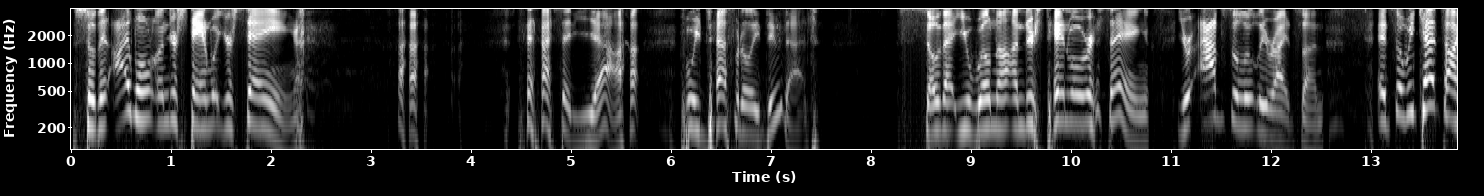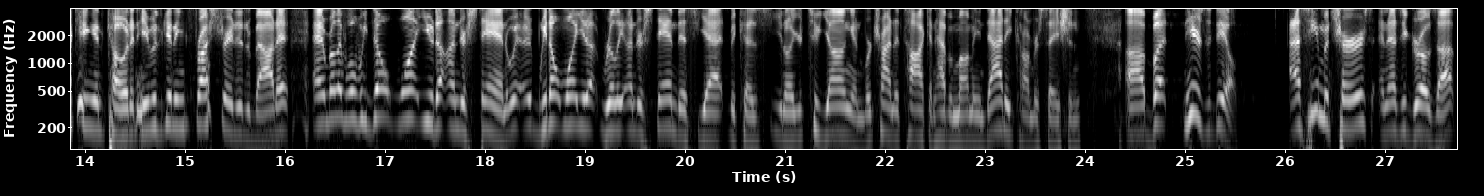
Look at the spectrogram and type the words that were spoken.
so that I won't understand what you're saying. and I said, yeah, we definitely do that so that you will not understand what we're saying. You're absolutely right, son. And so we kept talking in code, and he was getting frustrated about it. And we're like, well, we don't want you to understand. We, don't want you to really understand this yet because, you know, you're too young and we're trying to talk and have a mommy and daddy conversation. Uh, but here's the deal. As he matures and as he grows up,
